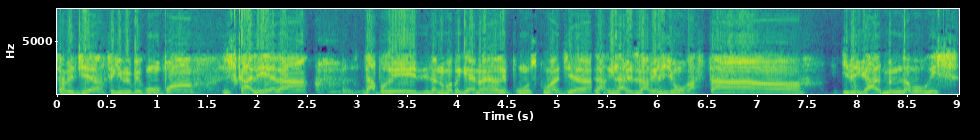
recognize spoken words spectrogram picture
ça veut dire ce qui nous peut comprendre jusqu'à là, d'après, nous pas gagner une réponse, comment dire, la, la religion rasta illégale, même dans Maurice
